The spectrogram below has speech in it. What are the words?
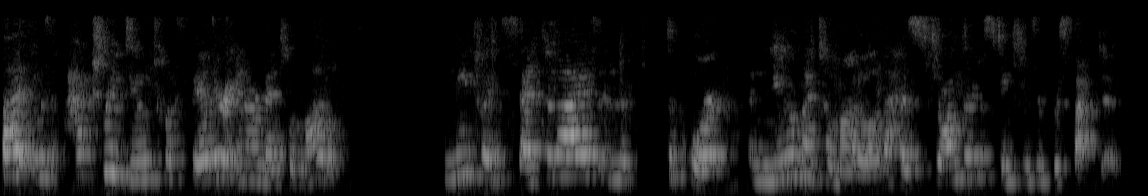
But it was actually due to a failure in our mental model. We need to incentivize and support a new mental model that has stronger distinctions and perspectives.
